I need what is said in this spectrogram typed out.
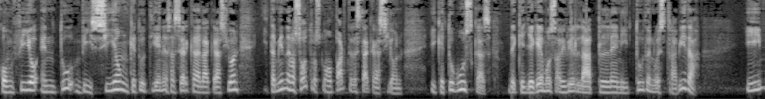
confío en tu visión que tú tienes acerca de la creación y también de nosotros como parte de esta creación y que tú buscas de que lleguemos a vivir la plenitud de nuestra vida. Y,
